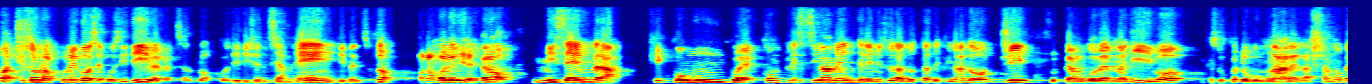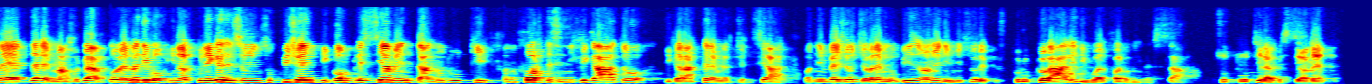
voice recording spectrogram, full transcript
Poi ci sono alcune cose positive, penso al blocco dei licenziamenti, penso, no, non voglio dire, però mi sembra che comunque complessivamente le misure adottate fino ad oggi sul piano governativo, che su quello comunale lasciamo perdere, ma sul piano governativo in alcuni casi sono insufficienti, complessivamente hanno tutti un forte significato di carattere emergenziale, quando invece oggi avremmo bisogno di misure più strutturali di welfare universale su tutti la questione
